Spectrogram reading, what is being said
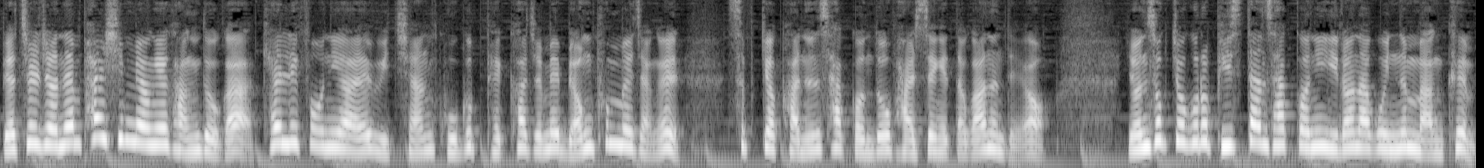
며칠 전엔 80명의 강도가 캘리포니아에 위치한 고급 백화점의 명품 매장을 습격하는 사건도 발생했다고 하는데요. 연속적으로 비슷한 사건이 일어나고 있는 만큼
